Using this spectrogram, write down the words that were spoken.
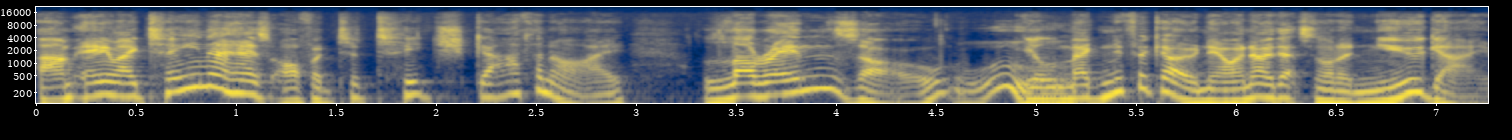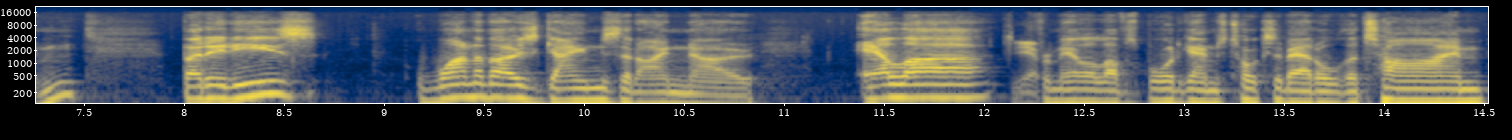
Um, anyway, Tina has offered to teach Garth and I Lorenzo Il Magnifico. Now, I know that's not a new game, but it is one of those games that I know. Ella Yep. from Ella Loves Board Games talks about all the time.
